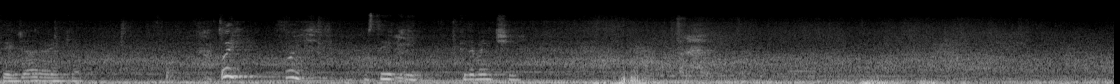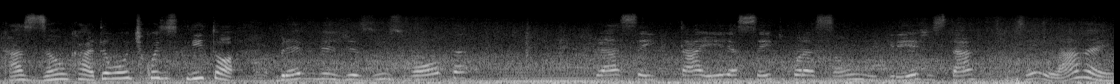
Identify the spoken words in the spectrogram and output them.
Tem um de aranha aqui, ó. Ui, ui. Gostei aqui. Aqui também tinha. Casão, cara. Tem um monte de coisa escrito, ó. Breve Jesus volta pra aceitar ele, aceita o coração, igreja está. Sei lá, velho.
